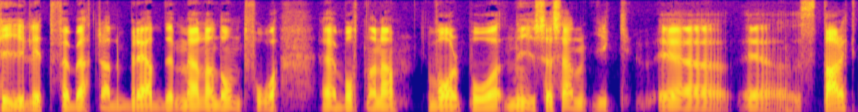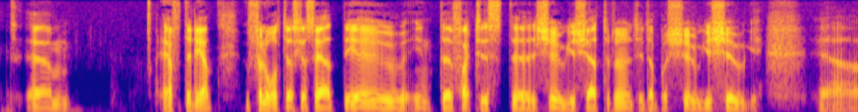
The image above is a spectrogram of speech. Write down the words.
tydligt förbättrad bredd mellan de två eh, bottnarna varpå Nyse sen gick eh, eh, starkt eh, efter det. Förlåt, jag ska säga att det är ju inte faktiskt eh, 2021 utan nu tittar på 2020. Eh,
